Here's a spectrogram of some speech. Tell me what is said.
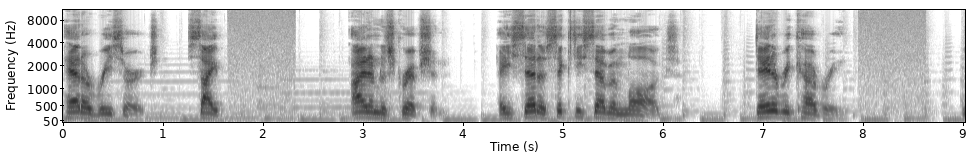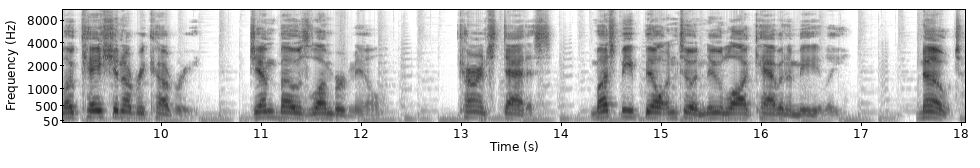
Head of Research. Site Item Description: A set of 67 logs. Data Recovery Location of Recovery Jimbo's Lumber Mill Current status Must be built into a new log cabin immediately. Note:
